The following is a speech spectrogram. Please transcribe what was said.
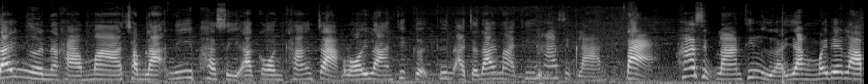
ได้เงินนะคะมาชำระหนี้ภาษีอากรค้างจากร้อยล้านที่เกิดขึ้นอาจจะได้มาที่ 50 ล้านแต่ 50 ล้านที่เหลือยังไม่ได้รับ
